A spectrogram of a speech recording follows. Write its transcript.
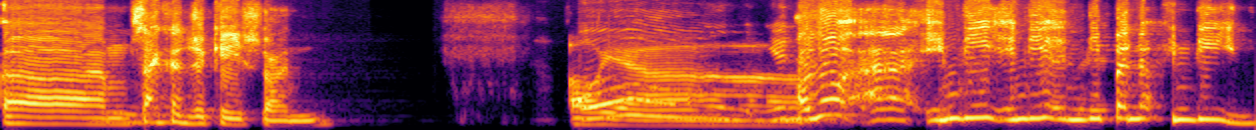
um, sex education. Oh, Oh, yeah. yun- Although, ah, hindi, hindi, hindi pa, na- hindi,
